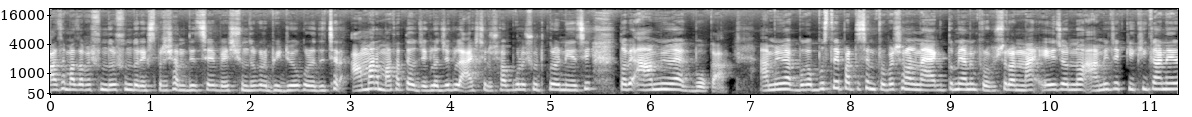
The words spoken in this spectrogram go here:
মাঝে মাঝে আবার সুন্দর সুন্দর এক্সপ্রেশন দিচ্ছে, বেশ সুন্দর করে ভিডিও করে দিচ্ছে। আর আমার মাথাতেও যেগুলো যেগুলো আসছিল সবগুলো শ্যুট করে নিয়েছি। তবে আমিও এক বোকা। আমিও এক বোকা। বুঝতেই পারতেছেন প্রফেশনাল না, একদমই আমি প্রফেশনাল না। এই জন্য আমি যে কী কী গানের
